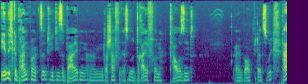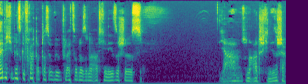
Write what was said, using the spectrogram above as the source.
ähnlich gebrandmarkt sind wie diese beiden, ähm, da schaffen es nur drei von tausend äh, überhaupt wieder zurück. Da habe ich übrigens gefragt, ob das irgendwie vielleicht so eine, so eine Art chinesisches, ja, so eine Art chinesischer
